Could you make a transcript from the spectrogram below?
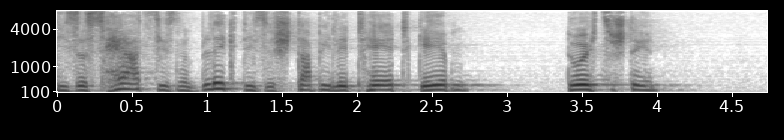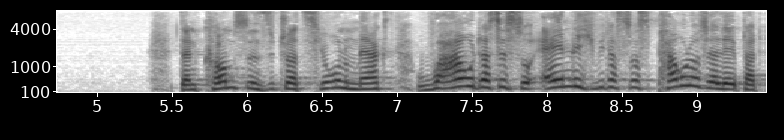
dieses Herz, diesen Blick, diese Stabilität geben, durchzustehen. Dann kommst du in Situationen und merkst, wow, das ist so ähnlich wie das, was Paulus erlebt hat.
